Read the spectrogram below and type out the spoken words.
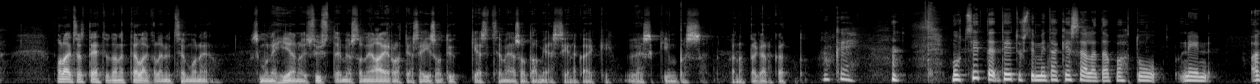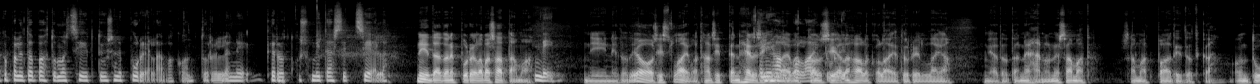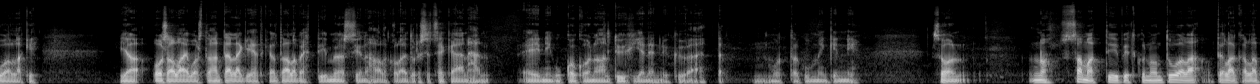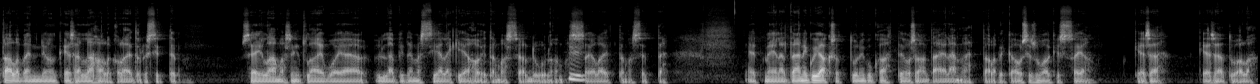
ollaan itse asiassa tehty tuonne telakalle nyt semmoinen semmoinen hieno systeemi, jossa on ne airot ja se iso tykki ja sitten se meidän sotamies siinä kaikki yhdessä kimpassa. Kannattaa käydä katsoa. Okei. Okay. Mutta sitten tietysti mitä kesällä tapahtuu, niin aika paljon tapahtumat siirtyy sinne purjelaivakonttorille, niin kerrotko mitä sitten siellä? Niin, tai tuonne Purjelaiva satamaan. Niin. Niin, niin tota, joo, siis laivathan sitten Helsingin laivat on siellä halkolaiturilla ja, ja tota, nehän on ne samat, samat paatit, jotka on tuollakin. Ja osa laivoistahan tälläkin hetkellä talvehtii myös siinä halkolaiturissa, että sekäänhän ei niin kuin kokonaan tyhjene nykyään, että, mutta kumminkin niin se on no, samat tyypit, kun on tuolla telakalla talven, niin on kesällä halkolaiturissa sitten seilaamassa niitä laivoja ja ylläpitämässä sielläkin ja hoitamassa ja duunaamassa mm. ja laittamassa, että, että meillä tämä niin kuin jaksottuu niin kuin kahteen osaan tämä elämä, että talvikausi suokissa ja kesä, kesä tuolla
